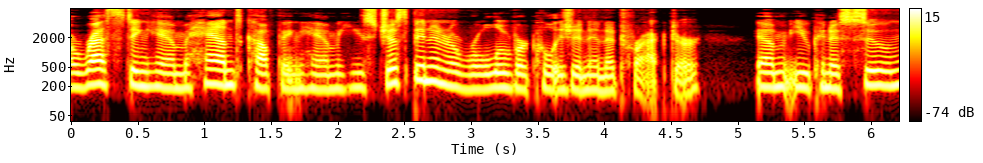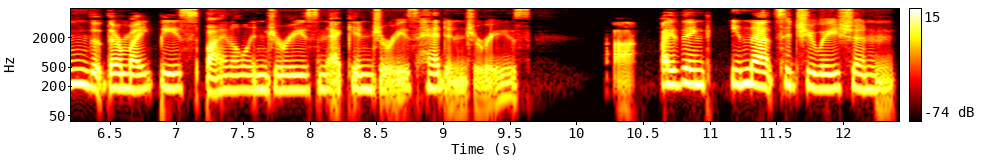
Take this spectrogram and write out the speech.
arresting him, handcuffing him. He's just been in a rollover collision in a tractor um, you can assume that there might be spinal injuries, neck injuries, head injuries. Uh, I think in that situation,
